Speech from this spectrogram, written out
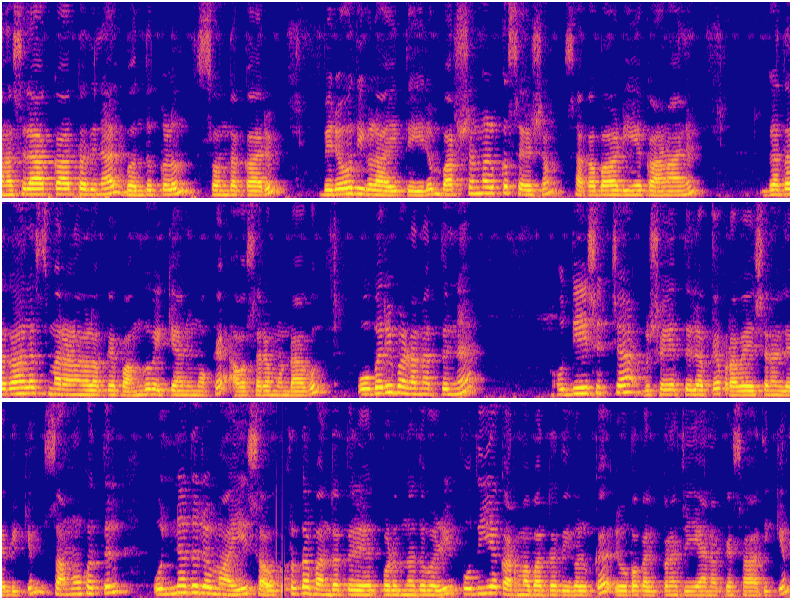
മനസ്സിലാക്കാത്തതിനാൽ ബന്ധുക്കളും സ്വന്തക്കാരും വിരോധികളായിത്തീരും. വർഷങ്ങൾക്ക് ശേഷം സഹപാഠിയെ കാണാനും ഗതകാല സ്മരണകളൊക്കെ പങ്കുവയ്ക്കാനുമൊക്കെ അവസരമുണ്ടാകും. ഉപരിപഠനത്തിന് ഉദ്ദേശിച്ച വിഷയത്തിലൊക്കെ പ്രവേശനം ലഭിക്കും. സമൂഹത്തിൽ ഉന്നതരുമായി സൗഹൃദ ബന്ധത്തിൽ ഏർപ്പെടുന്നത് വഴി പുതിയ കർമ്മ പദ്ധതികൾക്ക് രൂപകൽപ്പന ചെയ്യാനൊക്കെ സാധിക്കും.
